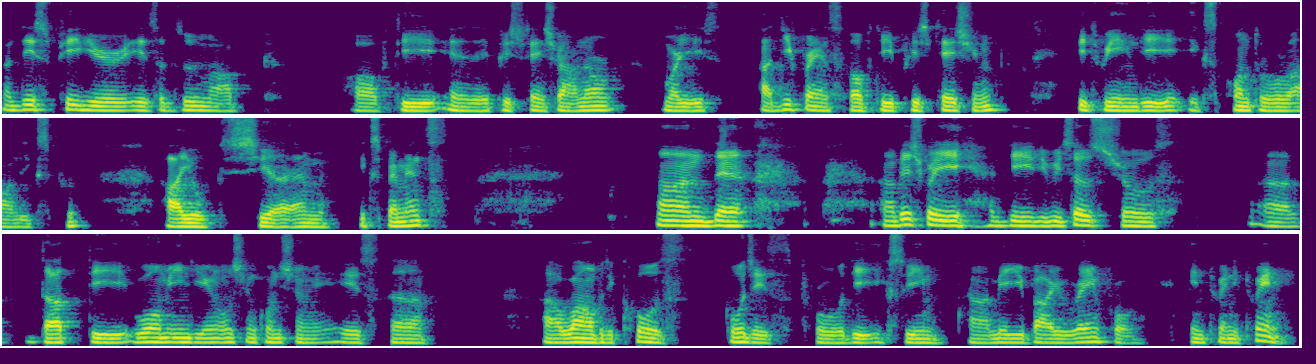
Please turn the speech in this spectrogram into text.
uh, this figure is a zoom up of the, uh, the precipitation anomalies a difference of the precipitation between the X control and X IOCLM experiments. And uh, basically, the, the, results shows that the warm Indian Ocean condition is uh, uh one of the cause, causes for the extreme uh, Baiu rainfall in 2020.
